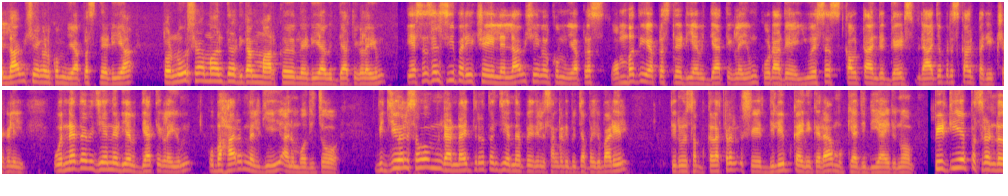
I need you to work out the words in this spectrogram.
എല്ലാ വിഷയങ്ങൾക്കും എ പ്ലസ് നേടിയ തൊണ്ണൂറ് ശതമാനത്തിലധികം മാർക്ക് നേടിയ വിദ്യാർത്ഥികളെയും എസ് എസ് എൽ സി പരീക്ഷയിൽ എല്ലാ വിഷയങ്ങൾക്കും എ പ്ലസ് ഒമ്പത് എ പ്ലസ് നേടിയ വിദ്യാർത്ഥികളെയും കൂടാതെ U S S scout and guides Rajapuraskar പരീക്ഷകളിൽ ഉന്നത വിജയം നേടിയ വിദ്യാർത്ഥികളെയും ഉപഹാരം നൽകി അനുമോദിച്ചു. വിജയോത്സവം രണ്ടായിരത്തി ഇരുപത്തഞ്ച് എന്ന പേരിൽ സംഘടിപ്പിച്ച പരിപാടിയിൽ തിരൂർ സബ് കളക്ടർ ശ്രീ ദിലീപ് കൈനിക്കര മുഖ്യാതിഥിയായിരുന്നു. P T A president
